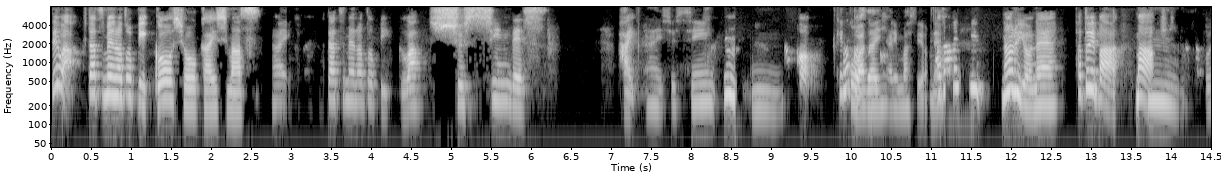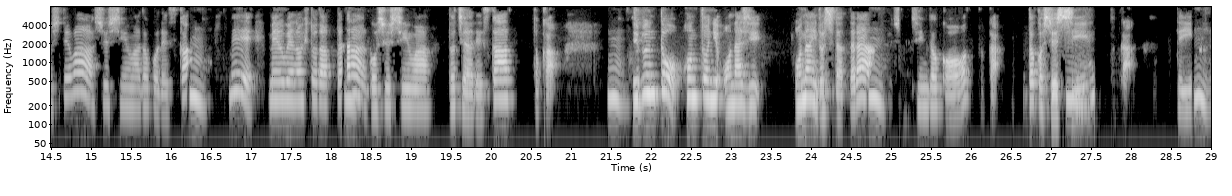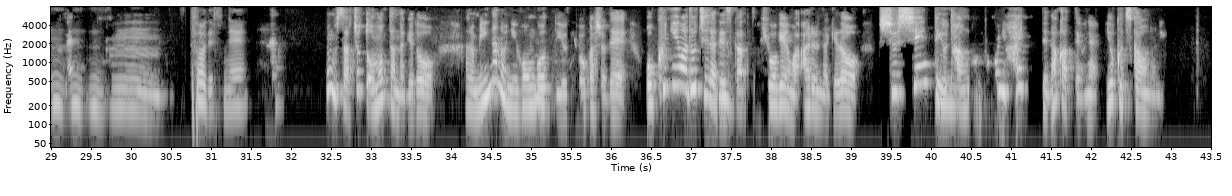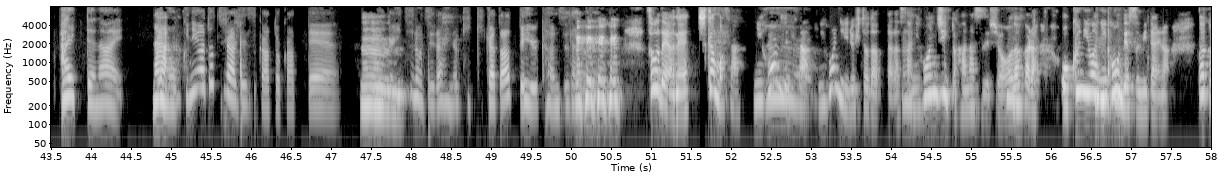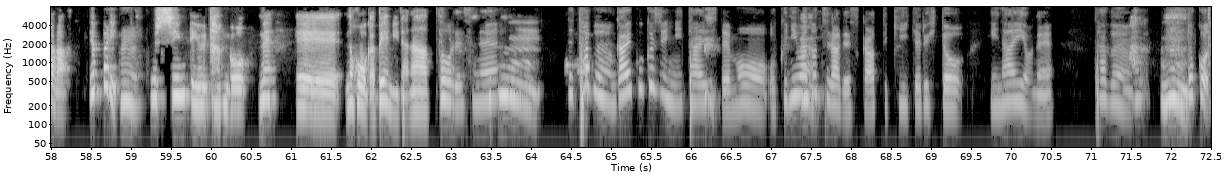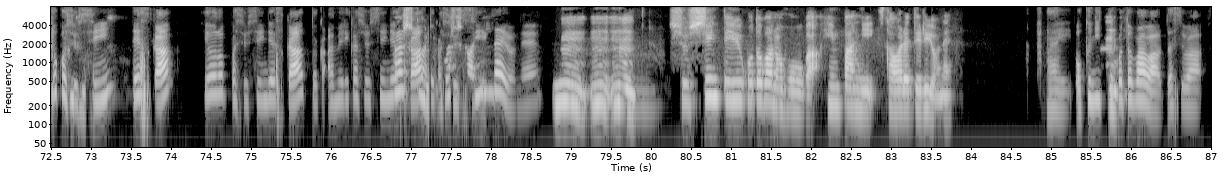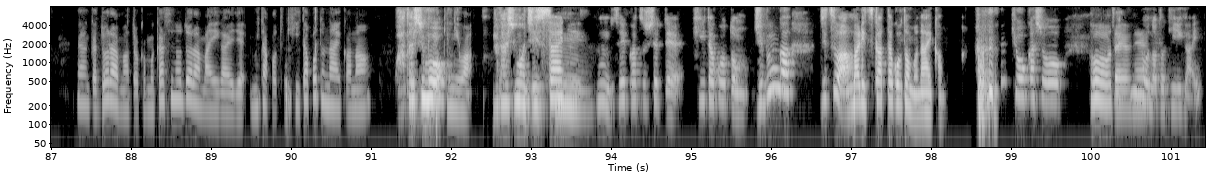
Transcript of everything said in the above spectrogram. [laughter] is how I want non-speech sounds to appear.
では、二つ目のトピックを紹介します。はい。二つ目のトピックは、出身です。はい。はい、出身。うんうん。か結構話題になりますよね話。題になるよね。例えば、まあ、うんとしては、出身はどこですか？うん。で、目上の人だったら、ご出身はどちらですか？とか、うん。自分と本当に同じ、同い年だったら、うん出身どこ？とか、どこ出身、っていうんうんうんうん。う。うん。そうですね。でもさ、ちょっと思ったんだけど、あの、みんなの日本語っていう教科書で、お国はどちらですかって表現はあるんだけど、出身っていう単語、ここに入ってなかったよね。よく使うのに。入ってない。でなも、国はどちらですかとかって、うなんかいん。つの時代の聞き方っていう感じだよね。[laughs] そうだよね。しかもさ、日本でさ、日本にいる人だったらさ、うん日本人と話すでしょ、うんだから、お国は日本ですみたいな。だから、やっぱり、うん。出身っていう単語ね、えー、の方が便利だな。そうですね。うん。で多分外国人に対してもお国はどちらですかって聞いてる人いないよね。多分。どこどこ出身？ですか？ヨーロッパ出身ですか？とかアメリカ出身ですか？とか出身だよね。うん、うん、う。うん出身っていう言葉の方が頻繁に使われてるよね。はい、お国って言葉は私はなんかドラマとか昔のドラマ以外で見たこと聞いたことないかな？私も。私も実際に、うん、生活してて聞いたことも、自分が実はあんまり使ったこともないかも。[laughs] 教科書、そうだよね。の時以外。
